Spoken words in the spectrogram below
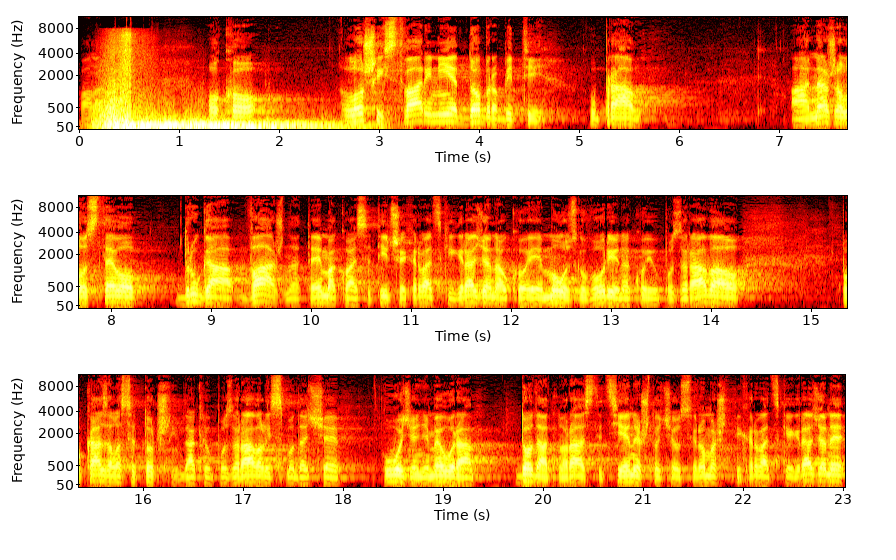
Hvala. Oko loših stvari nije dobro biti u pravu, a nažalost evo druga važna tema koja se tiče hrvatskih građana o kojoj je Most govorio i na koju je upozoravao pokazala se točnim, dakle upozoravali smo da će uvođenjem eura dodatno rasti cijene što će osiromašiti hrvatske građane,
